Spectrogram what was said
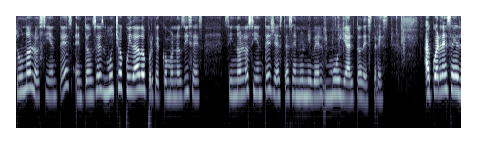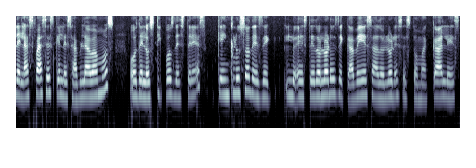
tú no lo sientes, entonces mucho cuidado porque como nos dices, si no lo sientes ya estás en un nivel muy alto de estrés. Acuérdense de las fases que les hablábamos o de los tipos de estrés, que incluso desde este dolores de cabeza, dolores estomacales,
